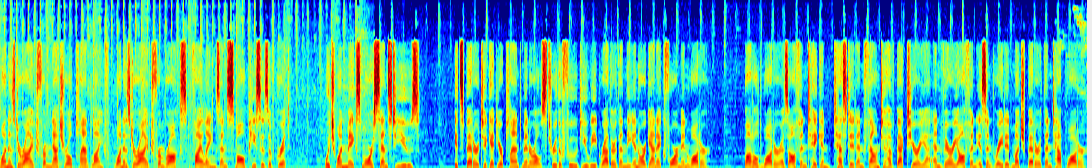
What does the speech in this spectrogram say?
One is derived from natural plant life, one is derived from rocks, filings and small pieces of grit. Which one makes more sense to use? It's better to get your plant minerals through the food you eat rather than the inorganic form in water. Bottled water is often taken, tested and found to have bacteria and very often isn't rated much better than tap water.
